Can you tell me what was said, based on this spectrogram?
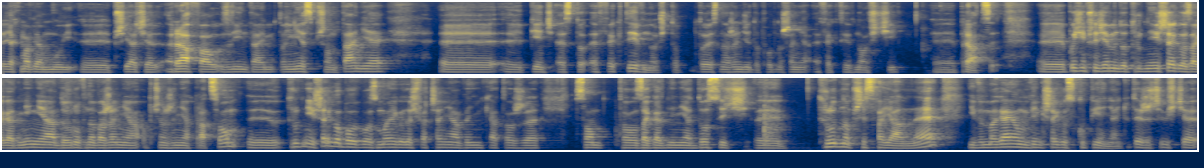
jak mawia mój y, przyjaciel Rafał z Lean Time, to nie sprzątanie, 5S e, e, to efektywność, to, to jest narzędzie do podnoszenia efektywności pracy. E, później przejdziemy do trudniejszego zagadnienia, do równoważenia obciążenia pracą. E, trudniejszego, bo, bo z mojego doświadczenia wynika to, że są to zagadnienia dosyć trudno przyswajalne i wymagają większego skupienia. I tutaj rzeczywiście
